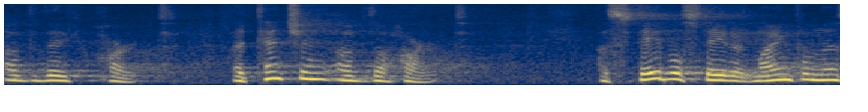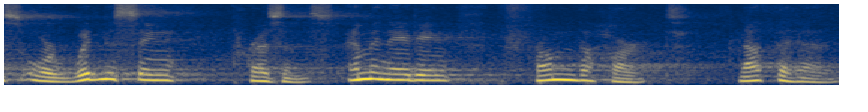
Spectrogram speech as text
of the heart, attention of the heart, a stable state of mindfulness or witnessing presence emanating from the heart, not the head.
